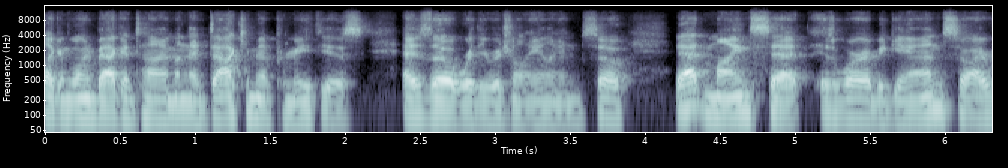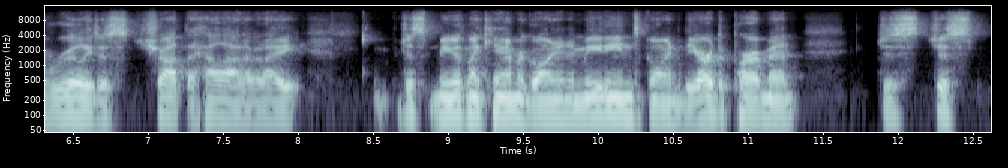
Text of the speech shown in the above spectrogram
like I'm going back in time. I'm going to document Prometheus as though we're the original Alien. So that mindset is where I began. So I really just shot the hell out of it. I just me with my camera going into meetings, going to the art department, just just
